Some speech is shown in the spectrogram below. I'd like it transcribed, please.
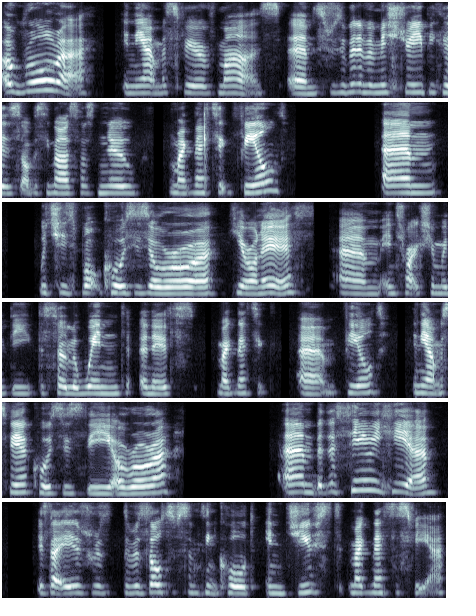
aurora in the atmosphere of Mars. Um, this was a bit of a mystery because obviously Mars has no magnetic field, um, which is what causes aurora here on Earth um, interaction with the, the solar wind and Earth's magnetic um, field in the atmosphere causes the aurora. Um, but the theory here is that it was the result of something called induced magnetosphere.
